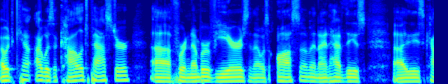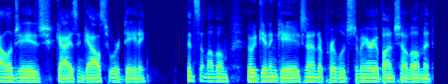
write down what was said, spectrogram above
I would count. I was a college pastor uh, for a number of years, and that was awesome. And I'd have these uh, these college age guys and gals who were dating, and some of them who would get engaged. And I had a privilege to marry a bunch of them, and,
